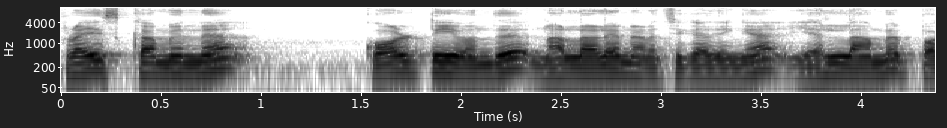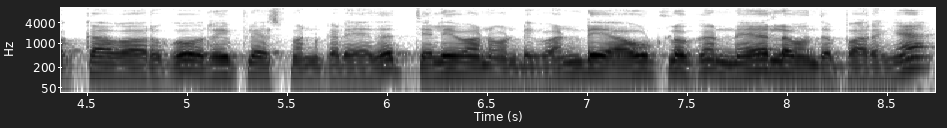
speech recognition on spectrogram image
ப்ரைஸ் கம்மின்னு குவாலிட்டி வந்து நல்லாலே நினச்சிக்காதீங்க. எல்லாமே பக்காவாக இருக்கும். ரீப்ளேஸ்மெண்ட் கிடையாது. தெளிவான வண்டி. வண்டி அவுட்லுக்கும் நேரில் வந்து பாருங்கள்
